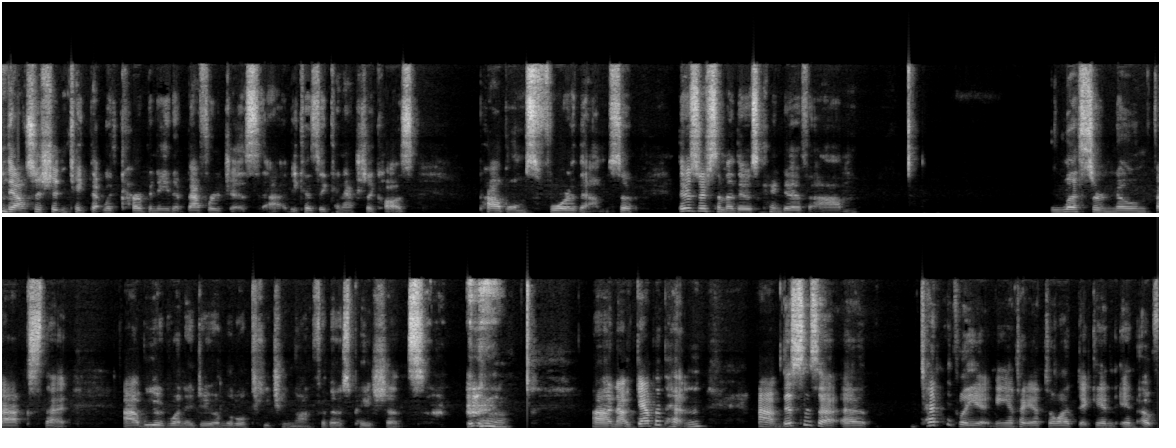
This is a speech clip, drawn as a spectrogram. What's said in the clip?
they also shouldn't take that with carbonated beverages uh, because it can actually cause problems for them. So, those are some of those kind of um, lesser known facts that uh, we would want to do a little teaching on for those patients. uh, now, gabapentin, uh, this is a, a technically an anti-epileptic, and, and of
